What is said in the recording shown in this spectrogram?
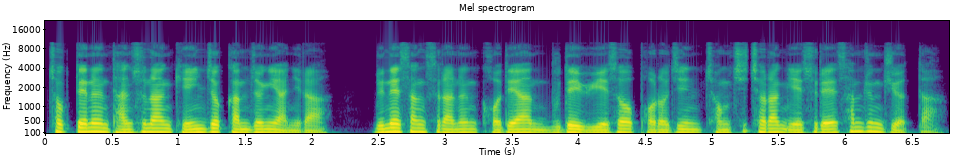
적대는 단순한 개인적 감정이 아니라 르네상스라는 거대한 무대 위에서 벌어진 정치 철학 예술의 삼중주였다.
